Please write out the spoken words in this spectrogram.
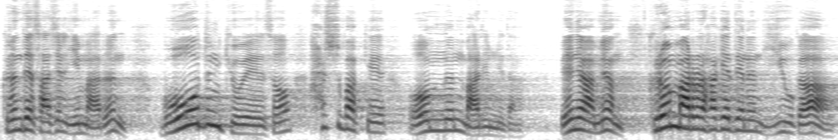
그런데 사실 이 말은 모든 교회에서 할 수밖에 없는 말입니다. 왜냐하면 그런 말을 하게 되는 이유가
